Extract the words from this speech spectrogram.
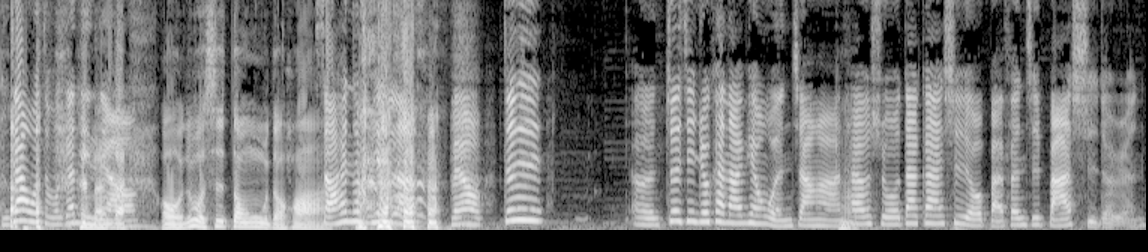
你这样我怎么跟你聊？哦，如果是动物的话，少在那边啦。没有，就是呃，最近就看到一篇文章啊，他就说大概是有百分之八十的人，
